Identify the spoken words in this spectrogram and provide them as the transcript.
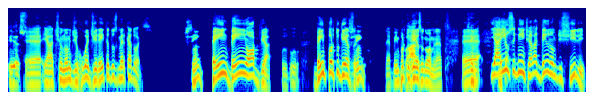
Isso. É, e ela tinha o nome de Rua Direita dos Mercadores. Sim. Bem, bem óbvia, bem portuguesa. Sim. Né? Bem português claro. o nome, né? É, e aí então... o seguinte, ela ganha o nome de Chile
